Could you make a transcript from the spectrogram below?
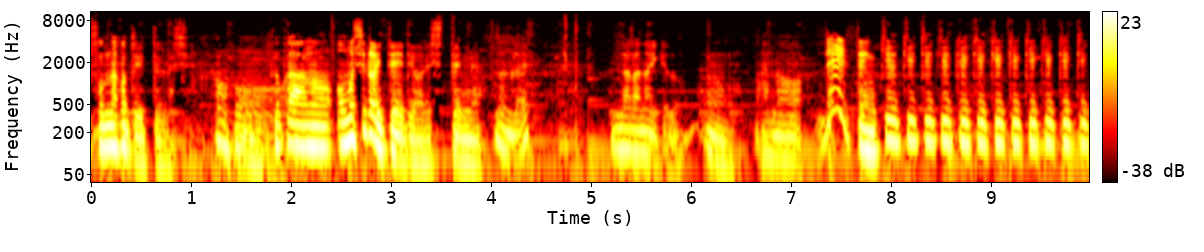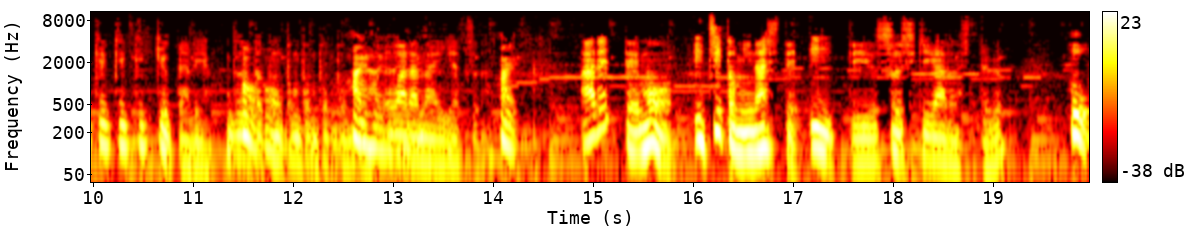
そんなこと言ってるらしい。ほうほうとか、あの、面白い定理俺知ってんねん。なんだい？ならないけど。うん。あの、0.9999999999999ってあるやん。ずっとトントントントントンはいはいはい終わらないやつ。はい。あれってもう1とみなしていいっていう数式があるの知ってるほう。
